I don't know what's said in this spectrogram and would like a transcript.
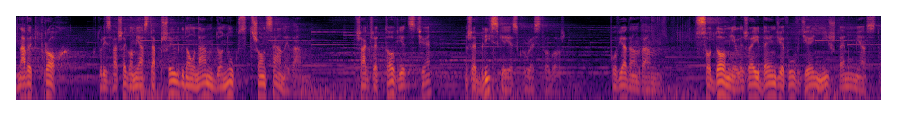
Nawet proch, który z waszego miasta przylgnął nam do nóg, strząsamy wam. Wszakże to wiedzcie, że bliskie jest Królestwo Boże. Powiadam wam, Sodomie lżej będzie w ów dzień niż temu miastu.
